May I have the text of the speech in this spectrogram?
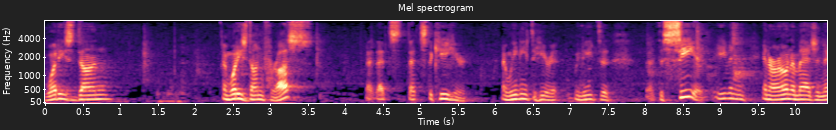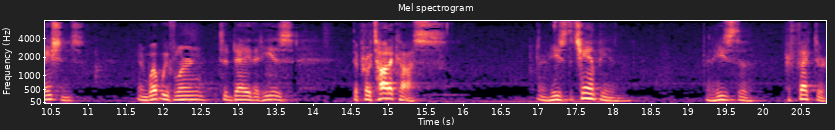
what He's done, and what He's done for us. That's, that's the key here. And we need to hear it. We need to, to see it, even in our own imaginations. And what we've learned today that He is the prototokos, and He's the champion. And He's the perfecter.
